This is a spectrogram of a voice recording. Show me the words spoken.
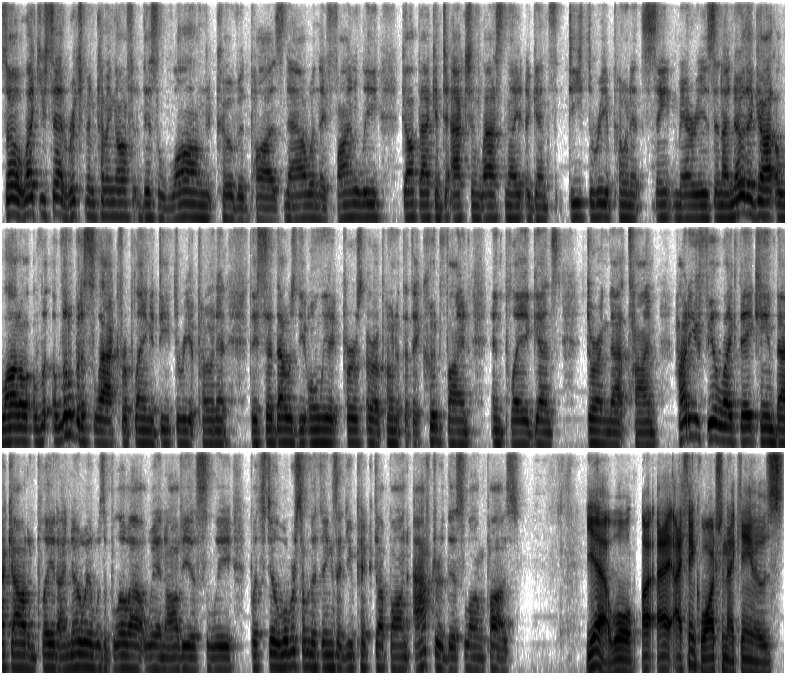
So, like you said, Richmond coming off this long COVID pause now when they finally got back into action last night against D3 opponent St. Mary's. And I know they got a lot of a little bit of slack for playing a D3 opponent. They said that was the only person or opponent that they could find and play against during that time. How do you feel like they came back out and played? I know it was a blowout win, obviously, but still, what were some of the things that you picked up on after this long pause? Yeah, well, I, I think watching that game, it was,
